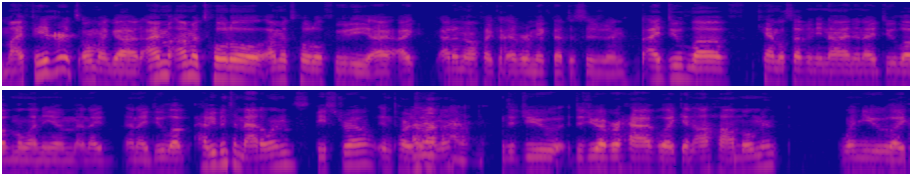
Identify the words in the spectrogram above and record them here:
My favorites? Oh my God. I'm I'm a total I'm a total foodie. I, I I don't know if I could ever make that decision. I do love Candle 79 and I do love Millennium and I and I do love Have you been to Madeleine's Bistro in I love Tarzana? Madeline. Did you did you ever have like an aha moment when you like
